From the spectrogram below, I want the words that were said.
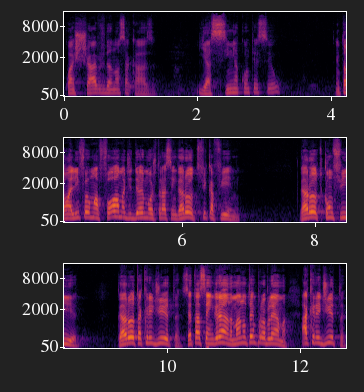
com as chaves da nossa casa. E assim aconteceu. Então ali foi uma forma de Deus mostrar assim: garoto, fica firme. Garoto, confia. Garoto, acredita. Você está sem grana, mas não tem problema. Acredita.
